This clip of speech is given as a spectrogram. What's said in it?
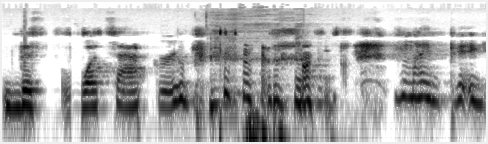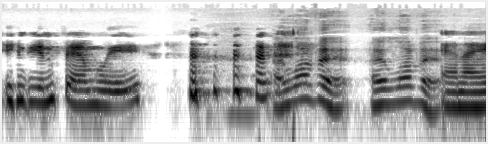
this WhatsApp group, like my big Indian family. I love it. I love it. and I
